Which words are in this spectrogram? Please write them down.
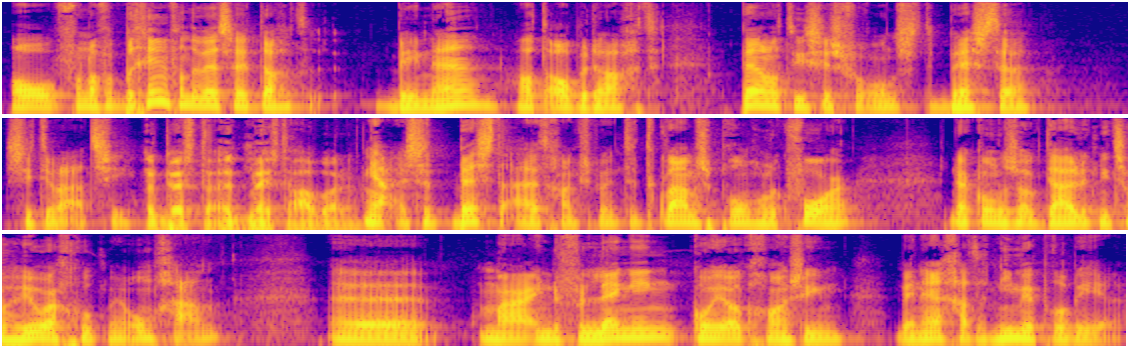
al vanaf het begin van de wedstrijd dacht... Benin had al bedacht... Penalties is voor ons de beste situatie. Het, beste, het meest haalbare. Ja, is het beste uitgangspunt. Toen kwamen ze per ongeluk voor. Daar konden ze ook duidelijk niet zo heel erg goed mee omgaan. Eh, maar in de verlenging kon je ook gewoon zien... Benin gaat het niet meer proberen.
